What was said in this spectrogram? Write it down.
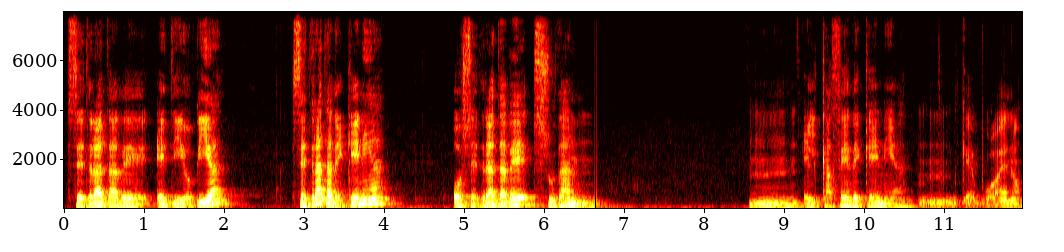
¿Se trata de Etiopía? ¿Se trata de Kenia? ¿O se trata de Sudán? Mm, el café de Kenia. Mm, qué bueno.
